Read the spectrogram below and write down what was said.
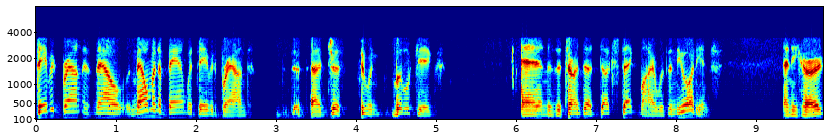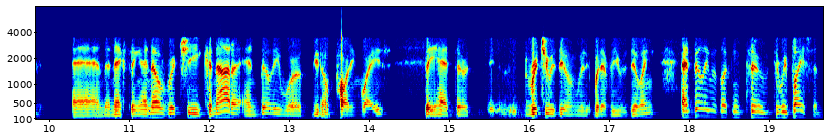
David Brown is now now I'm in a band with David Brown, uh, just doing little gigs. And as it turns out, Doug Stegmeyer was in the audience, and he heard. And the next thing I know, Richie Cannata and Billy were, you know, parting ways. They had their Richie was doing whatever he was doing, and Billy was looking to to replace him.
